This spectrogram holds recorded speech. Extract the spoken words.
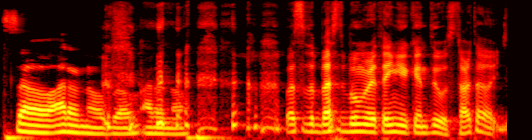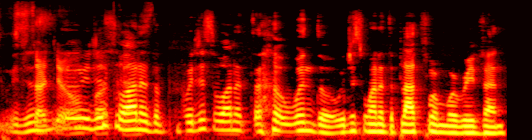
So I don't know, bro. I don't know. What's the best boomer thing you can do? Start a We just start your own we just podcast. wanted the we just wanted the window. We just wanted the platform where we vent.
